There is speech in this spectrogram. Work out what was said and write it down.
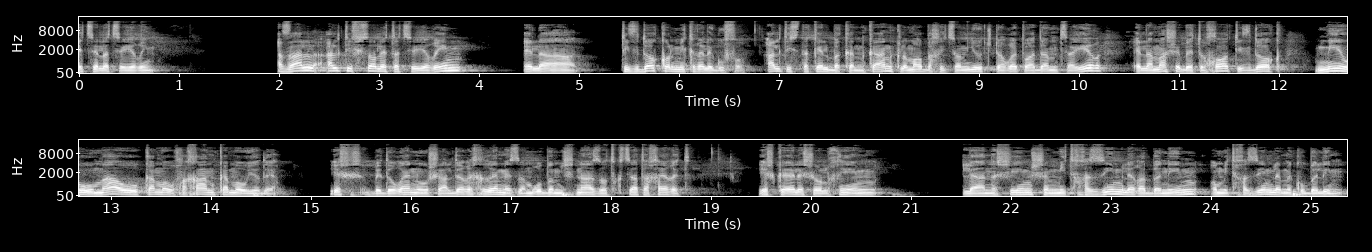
אצל הצעירים. אבל אל תפסול את הצעירים, אלא תבדוק כל מקרה לגופו. אל תסתכל בקנקן, כלומר בחיצוניות שאתה רואה פה אדם צעיר, אלא מה שבתוכו תבדוק מי הוא, מה הוא, כמה הוא חכם, כמה הוא יודע. יש בדורנו שעל דרך רמז אמרו במשנה הזאת קצת אחרת. יש כאלה שהולכים לאנשים שמתחזים לרבנים או מתחזים למקובלים,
